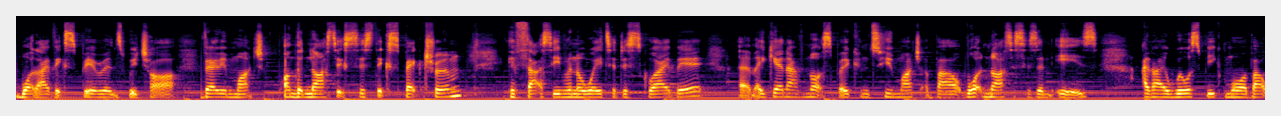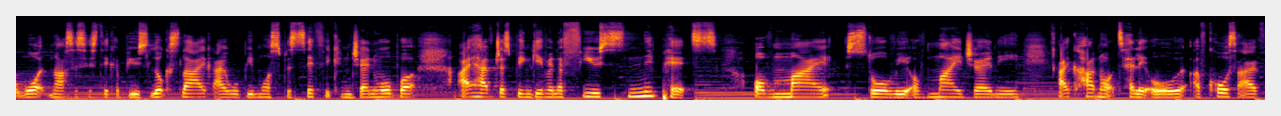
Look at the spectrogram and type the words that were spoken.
what I've experienced, which are very much on the narcissistic spectrum, if that's even a way to describe it. Um, again, I've not spoken too much about what narcissism is, and I will speak more about what narcissistic abuse looks like. I will be more specific in general, but I have just been given a few snippets of my story, of my journey. I cannot tell it all. Of course, I've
